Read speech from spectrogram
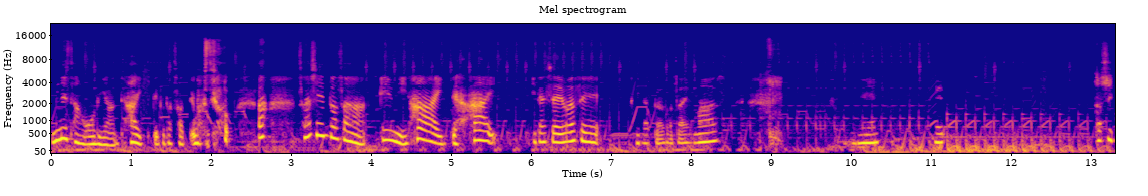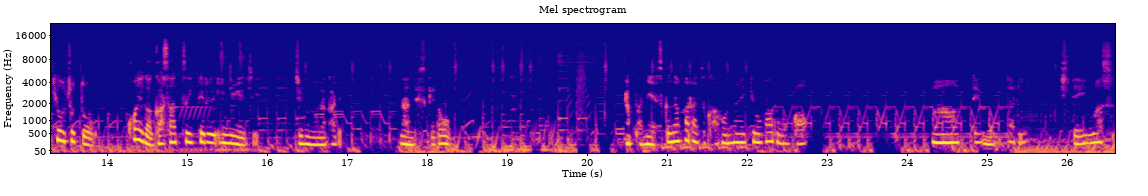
ミネさんおるやんって、はい、来てくださってますよ。あ、サシントさん、エミ、はいって、はい、いらっしゃいませ。ありがとうございます。ね。え、私今日ちょっと声がガサついてるイメージ、自分の中で、なんですけど、やっぱね、少なからず花粉の影響があるのかなーって思ったりしています。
